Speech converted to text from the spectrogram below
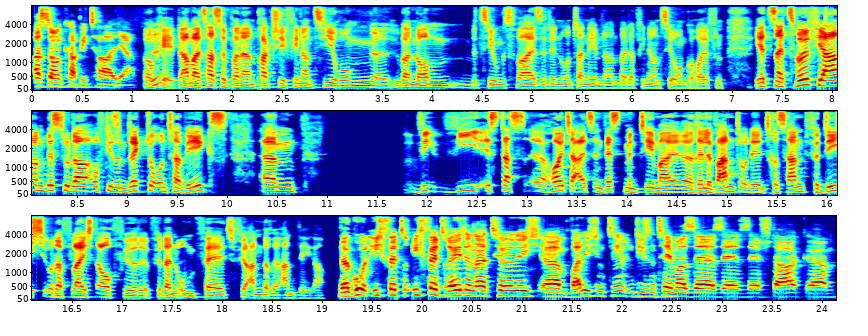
Wasser und Kapital, ja. Hm? Okay, damals hast du dann praktisch die Finanzierung äh, übernommen, beziehungsweise den Unternehmen dann bei der Finanzierung geholfen. Jetzt seit zwölf Jahren bist du da auf diesem Sektor unterwegs. Ähm, wie, wie ist das äh, heute als Investmentthema äh, relevant oder interessant für dich oder vielleicht auch für, für dein Umfeld, für andere Anleger? Na gut, ich, vertre ich vertrete natürlich, äh, weil ich in, in, diesem Thema sehr, sehr, sehr stark ähm,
